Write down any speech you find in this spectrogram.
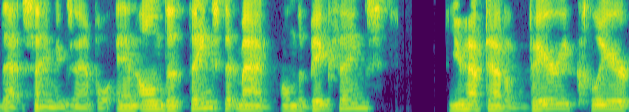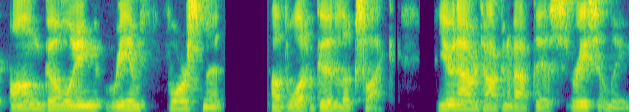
that same example. And on the things that matter, on the big things, you have to have a very clear, ongoing reinforcement of what good looks like. You and I were talking about this recently.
